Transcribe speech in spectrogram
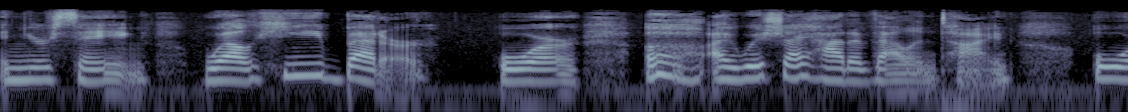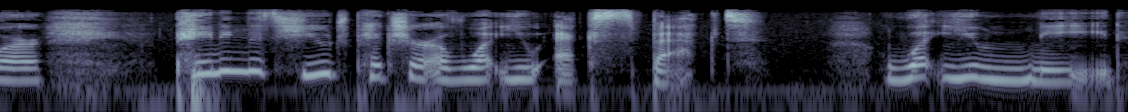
and you're saying, well, he better, or, oh, I wish I had a Valentine, or painting this huge picture of what you expect, what you need.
